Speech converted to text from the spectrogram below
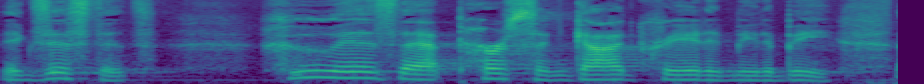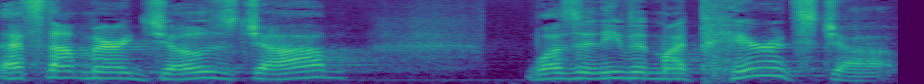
existence. Who is that person God created me to be? That's not Mary Jo's job. Wasn't even my parents' job,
